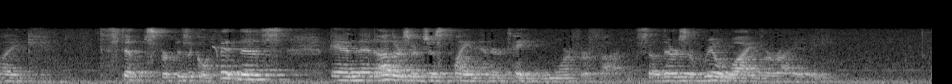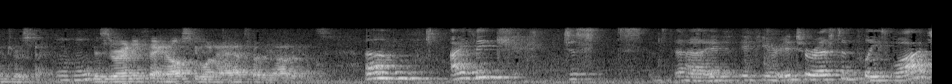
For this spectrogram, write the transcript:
like steps for physical fitness, and then others are just plain entertaining, more for fun. So there's a real wide variety. Interesting. Mhm. Is there anything else you want to add for the audience? Um, I think just uh, if, if you're interested, please watch.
